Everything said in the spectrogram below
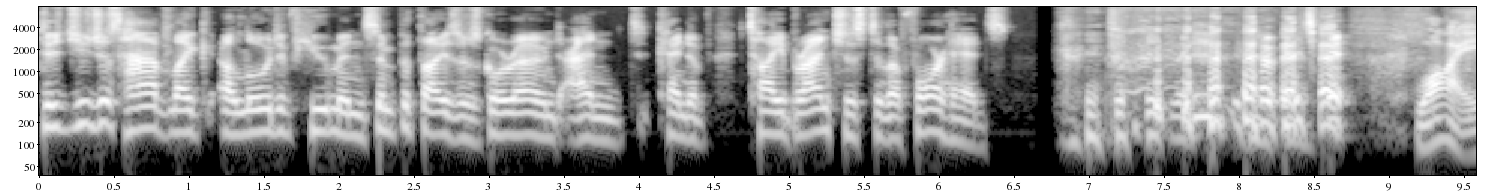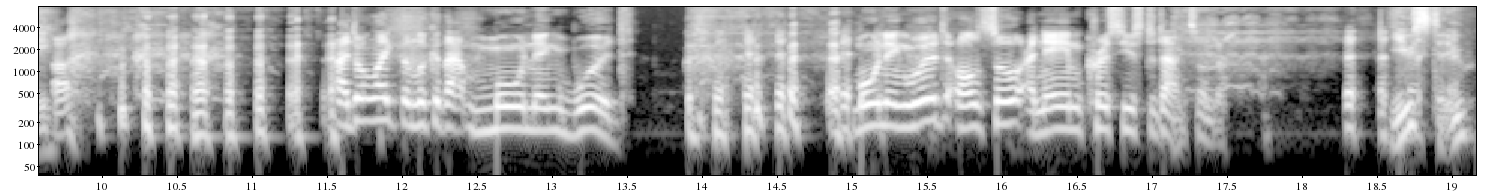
did you just have like a load of human sympathizers go around and kind of tie branches to their foreheads? Why? Uh, I don't like the look of that moaning wood. moaning wood, also a name Chris used to dance under. Used to.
